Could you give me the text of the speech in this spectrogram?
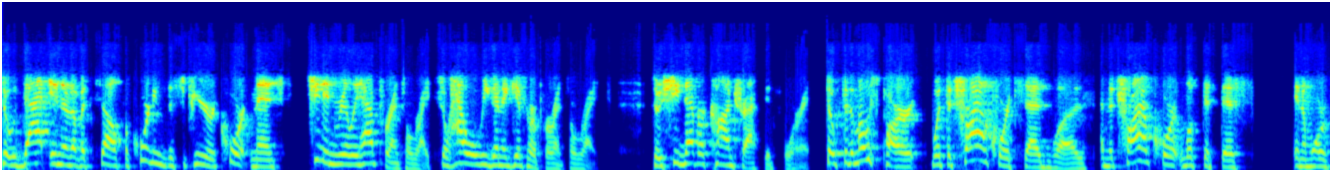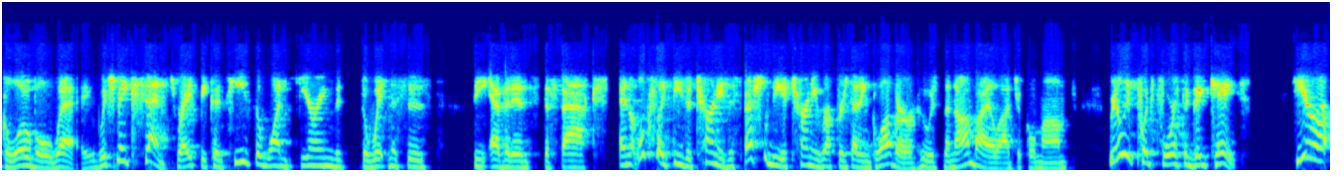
So that in and of itself, according to the Superior Court, meant she didn't really have parental rights. So how are we going to give her parental rights? So she never contracted for it. So for the most part, what the trial court said was, and the trial court looked at this in a more global way, which makes sense, right? Because he's the one hearing the, the witnesses, the evidence, the facts. And it looks like these attorneys, especially the attorney representing Glover, who is the non biological mom, really put forth a good case. Here, are,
